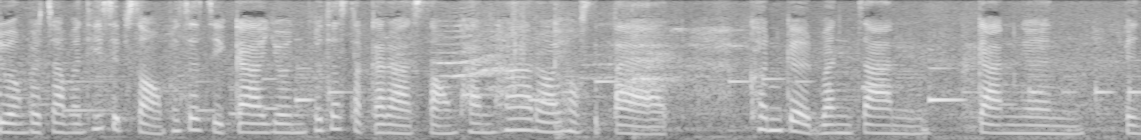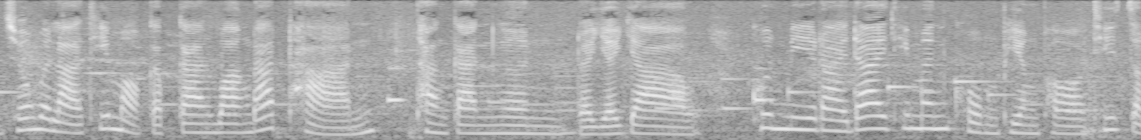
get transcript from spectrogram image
ดวงประจำวันที่ 12 พฤศจิกายน พุทธศักราช 2568 คนเกิดวันจันทร์ การเงิน เป็นช่วงเวลาที่เหมาะกับการวางรากฐาน ทางการเงิน ระยะยาว คุณมีรายได้ที่มั่นคงเพียงพอที่จะ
